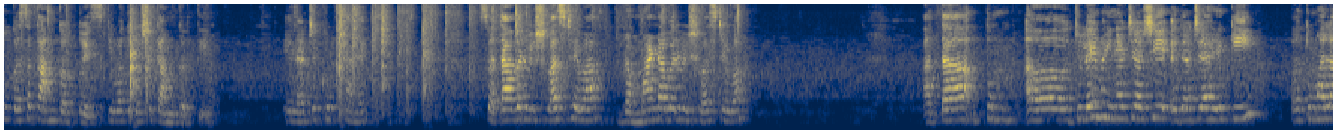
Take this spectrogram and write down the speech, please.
तू कसं काम करतोयस किंवा तू कशी काम करते? एनर्जी खूप छान आहे. स्वतःवर विश्वास ठेवा ब्रह्मांडावर विश्वास ठेवा. आता तुम जुलै महिन्याची अशी एनर्जी आहे की तुम्हाला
